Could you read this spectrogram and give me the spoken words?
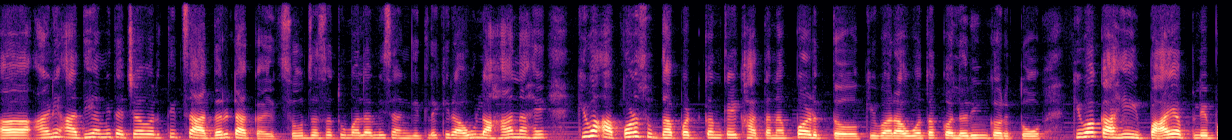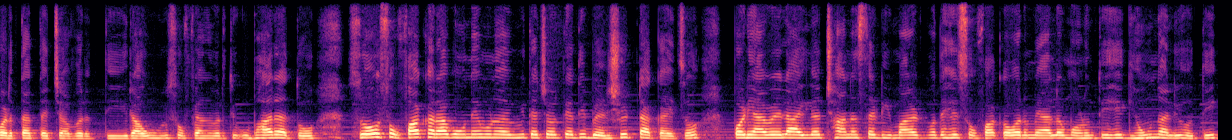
आणि आधी आम्ही त्याच्यावरती चादर टाकायचो. जसं तुम्हाला मी सांगितलं की राहू लहान आहे किंवा आपणसुद्धा पटकन काही खाताना पडतं किंवा राहू आता कलरिंग करतो किंवा काही पाय आपले पडतात त्याच्यावरती राहू सोफ्यांवरती उभा राहतो. सो सोफा खराब होऊ नये म्हणून आम्ही त्याच्यावरती आधी बेडशीट टाकायचो. पण यावेळेला आईला छान असतं डीमार्टमध्ये हे सोफा कवर मिळालं म्हणून ती हे घेऊन आली होती.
